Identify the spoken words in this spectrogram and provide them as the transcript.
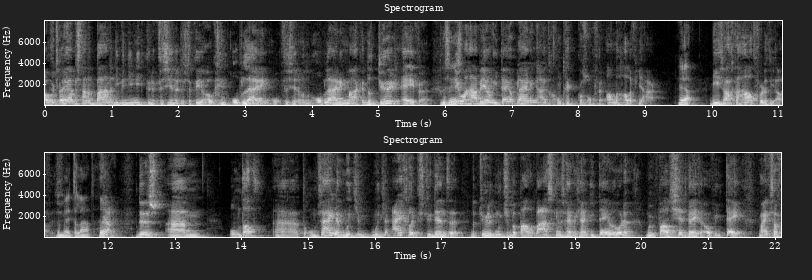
over twee jaar bestaan er banen die we nu niet kunnen verzinnen. Dus daar kun je ook geen opleiding op verzinnen. Want een opleiding maken, dat duurt even. Precies. Een nieuwe HBO-IT-opleiding uit de grond trekken kost ongeveer anderhalf jaar. Ja. Die is achterhaald voordat die af is. Dan ben je te laat. Ja. ja. Dus um, om dat uh, te omzeilen moet je, moet je eigenlijk studenten... Natuurlijk moet je bepaalde basiskennis geven. Als jij een IT wil worden, moet je bepaalde shit weten over IT. Maar ik zou 50%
